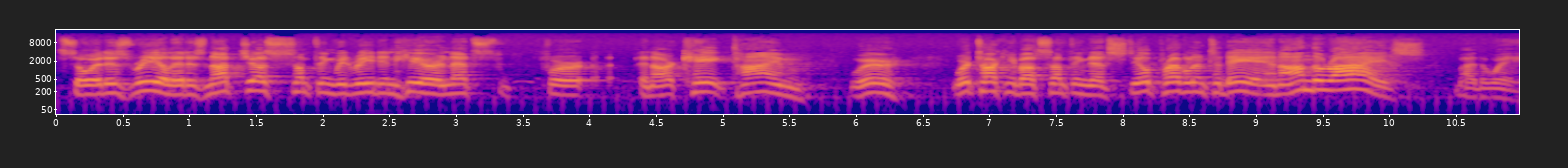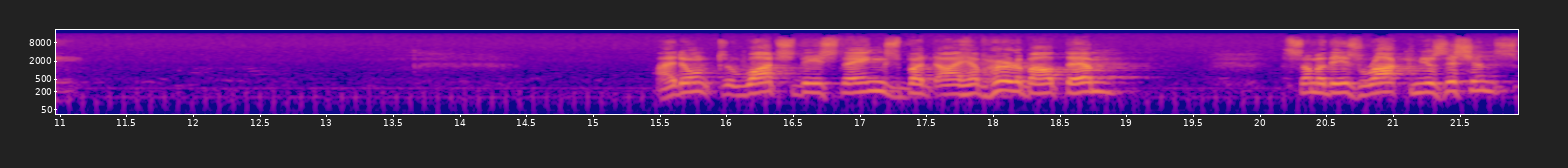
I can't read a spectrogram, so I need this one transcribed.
So it is real. It is not just something we read in here, and that's for an archaic time. We're, we're talking about something that's still prevalent today and on the rise, by the way. I don't watch these things, but I have heard about them. Some of these rock musicians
